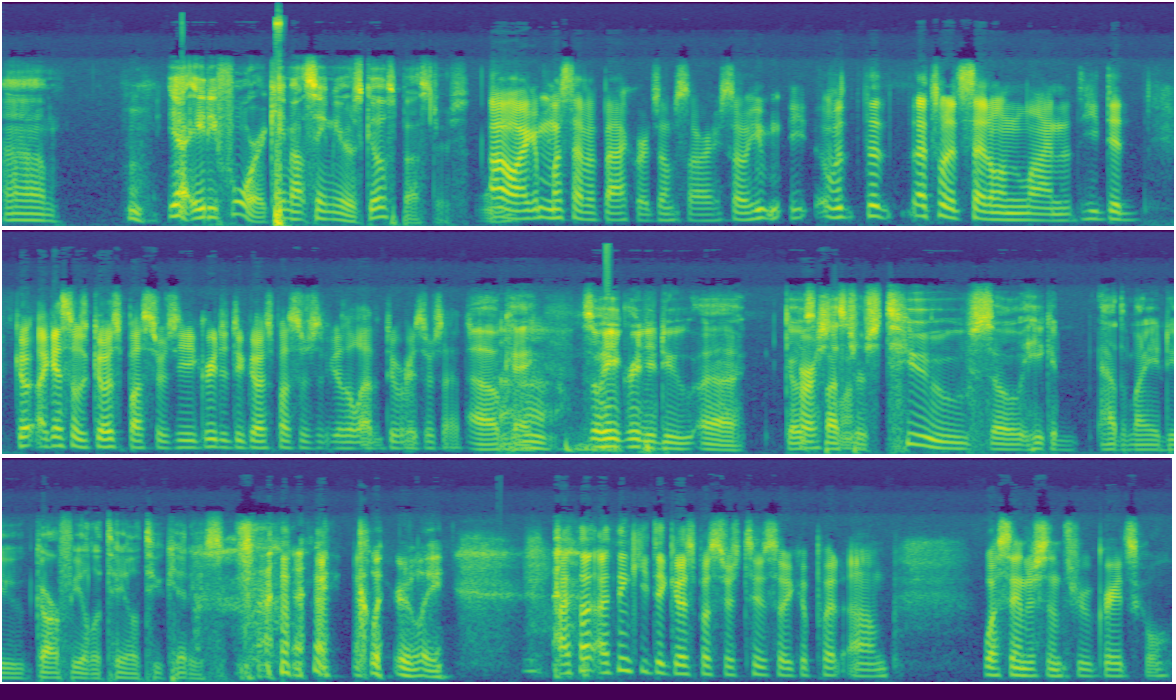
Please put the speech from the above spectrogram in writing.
Um, Hmm. yeah, eighty four. It came out same year as Ghostbusters. Oh, I must have it backwards. I'm sorry. So he, he was the, that's what it said online that he did. Go, I guess it was Ghostbusters. He agreed to do Ghostbusters if he was allowed to do Razor's Edge. Oh, okay. Ah. So he agreed to do uh, Ghostbusters two, so he could have the money to do Garfield: A Tale of Two Kitties. Clearly. I thought I think he did Ghostbusters too, so he could put um, Wes Anderson through grade school.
